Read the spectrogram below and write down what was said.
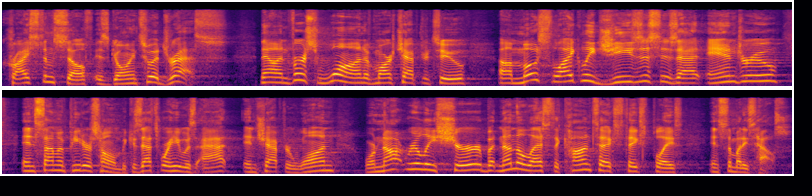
Christ himself is going to address. Now, in verse one of Mark chapter two, uh, most likely, Jesus is at Andrew and Simon Peter's home because that's where he was at in chapter 1. We're not really sure, but nonetheless, the context takes place in somebody's house.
